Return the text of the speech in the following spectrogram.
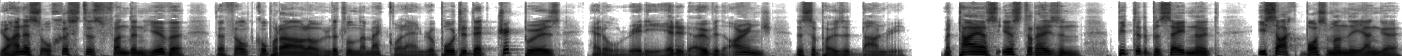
Johannes Augustus van den Heever, the Veldkorporaal of Little Namaqualand, reported that Trekboers had already headed over the Orange, the supposed boundary. Matthias Esterhuizen, Pieter Bezuidenhout, Isaac Bosman the Younger,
